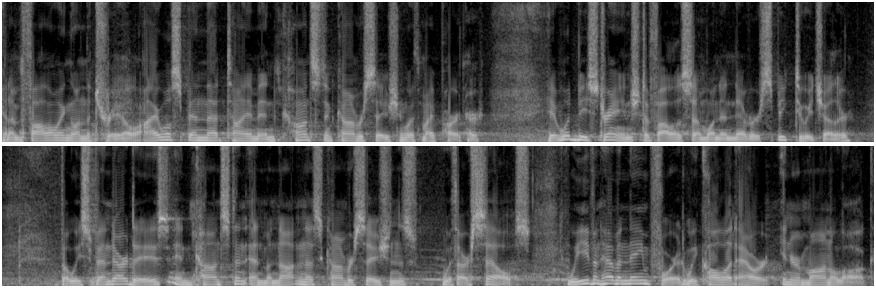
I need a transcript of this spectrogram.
and I'm following on the trail, I will spend that time in constant conversation with my partner. It would be strange to follow someone and never speak to each other, but we spend our days in constant and monotonous conversations with ourselves. We even have a name for it. We call it our inner monologue.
